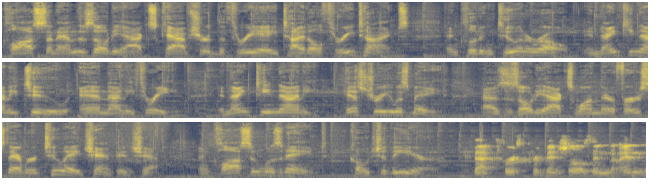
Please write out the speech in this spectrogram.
Clausen and the Zodiacs captured the 3A title three times, including two in a row in 1992 and 93. In 1990, history was made as the Zodiacs won their first ever 2A championship, and Clausen was named Coach of the Year that first provincials and, and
